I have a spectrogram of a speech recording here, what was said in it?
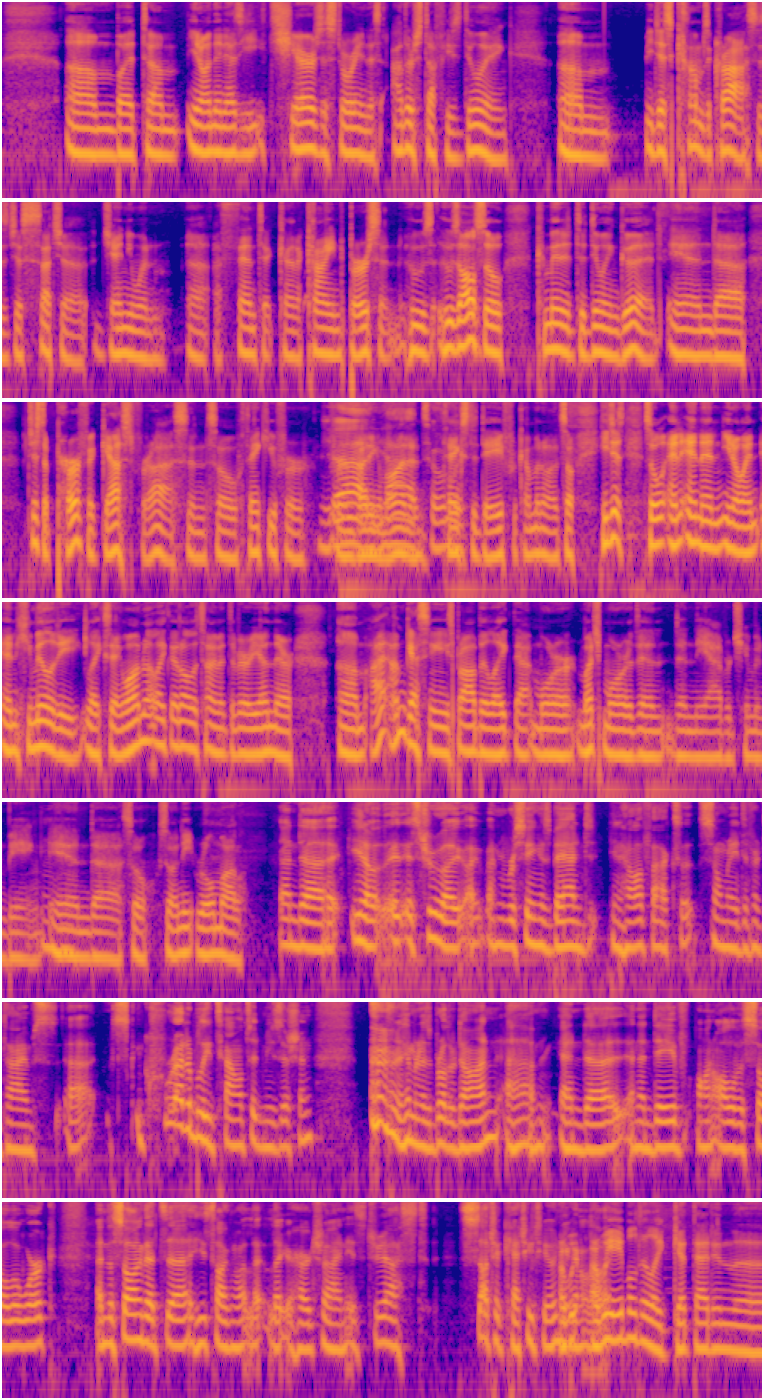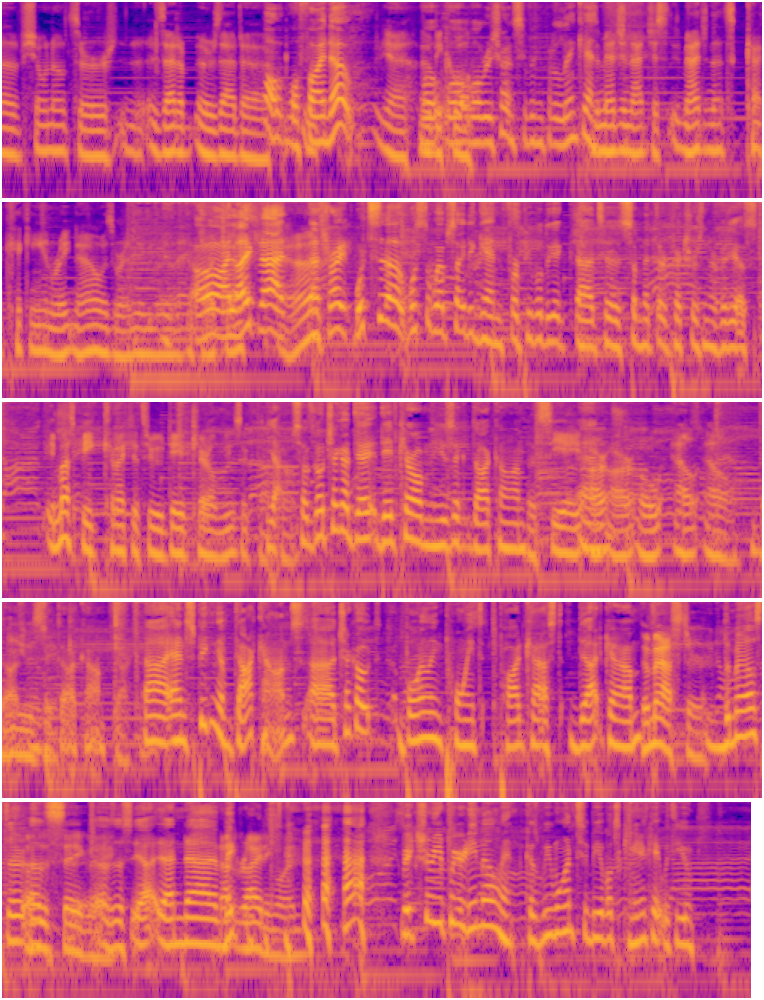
Um, but um, you know, and then as he shares the story and this other stuff he's doing, um, he just comes across as just such a genuine, uh, authentic, kind of kind person who's who's also committed to doing good and uh, just a perfect guest for us. And so, thank you for, for inviting him on, and totally. thanks to Dave for coming on. So he just so and and then you know and and humility, like saying, well, I'm not like that all the time. At the very end there. Um, I, I'm guessing he's probably like that more, much more than than the average human being, Mhm. and uh, so so a neat role model. And uh, you know, it, it's true. I, I, remember seeing his band in Halifax so many different times. Uh, incredibly talented musician. Him and his brother Don, um, and uh, and then Dave on all of his solo work. And the song that uh, he's talking about, "Let, Let Your Heart Shine," is just such a catchy tune. Are we, are we able to like get that in the show notes, or is that a or is that a? Well, we'll find out. yeah, that'd We'll, be cool. we'll, we'll reach out and see if we can put a link in. imagine that. Just imagine that's kicking in right now as we're ending the. the Oh, I like that. Yeah? That's right. What's uh, what's the website again for people to get uh, to submit their pictures and their videos? It must be connected through dave DaveCarrollMusic.com. Yeah. So go check out da- DaveCarrollMusic.com. the C A R R O L L music.com. dot com. Uh, and speaking of dot coms, uh, check out boilingpointpodcast.com. The master. The master Of of, the segue. of this, yeah, and uh, Not make, writing one. make sure you put your email in because we want to be able to communicate with you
